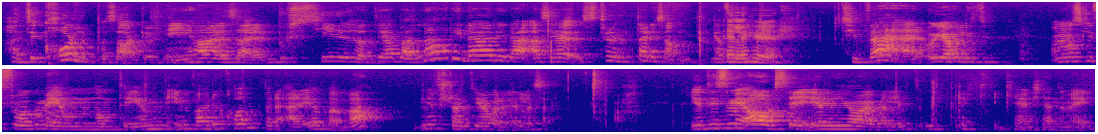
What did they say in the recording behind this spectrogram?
har inte koll på saker och ting. Jag har så här busstider så att jag bara la di da di da. Alltså jag struntar i sånt. ganska eller mycket. hur? Tyvärr. Och jag har lite, om någon skulle fråga mig om någonting, "Ja, men Ylva har du koll på det här? Jag bara va? Nu förstår inte jag vad det. Eller så "Ah." Ja, det som är av sig, eller jag är väldigt opräktig kan jag känna mig.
